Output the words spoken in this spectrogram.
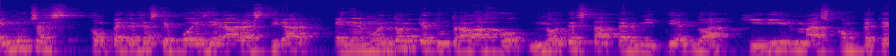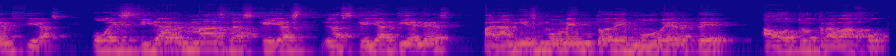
hay muchas competencias que puedes llegar a estirar. En el momento en que tu trabajo no te está permitiendo adquirir más competencias o estirar más las que ya, las que ya tienes, para mí es momento de moverte a otro trabajo.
